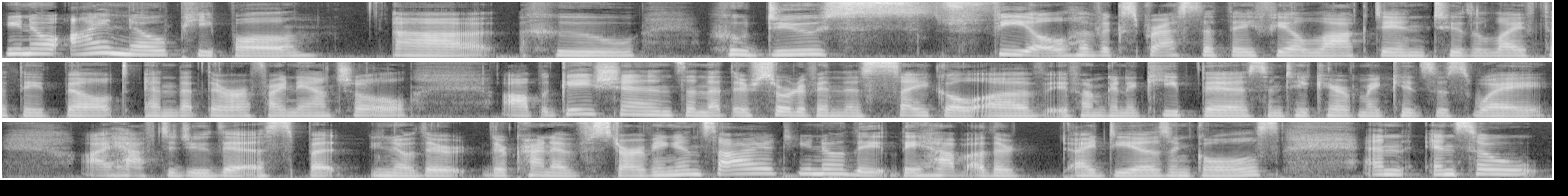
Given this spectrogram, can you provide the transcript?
You know, I know people uh, who who do feel have expressed that they feel locked into the life that they've built and that there are financial obligations and that they're sort of in this cycle of if I'm going to keep this and take care of my kids this way, I have to do this. But you know they're they're kind of starving inside. You know they they have other ideas and goals, and and so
